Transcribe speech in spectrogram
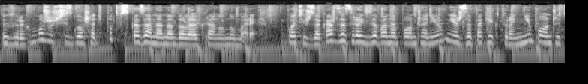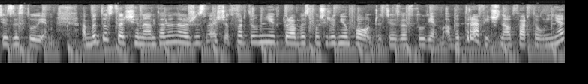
do których możesz się zgłaszać pod wskazane na dole ekranu numery. Płacisz za każde zrealizowane połączenie, również za takie, które nie połączycie ze studiem. Aby dostać się na antenę, należy znaleźć otwartą linię, która bezpośrednio połączy Cię ze studiem. Aby trafić na otwartą linię,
